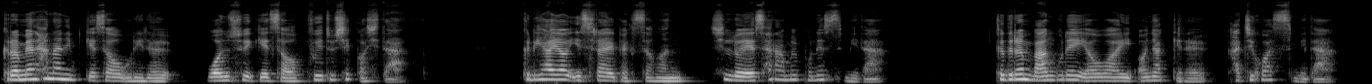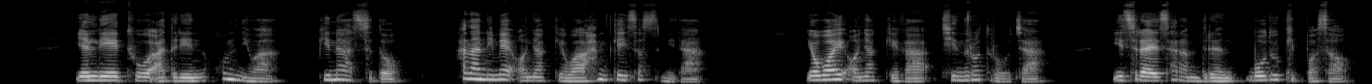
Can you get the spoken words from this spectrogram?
그러면 하나님께서 우리를 원수에게서 구해 주실 것이다. 그리하여 이스라엘 백성은 실로에 사람을 보냈습니다. 그들은 망군의 여호와의 언약궤를 가지고 왔습니다. 옐리의 두 아들인 홈니와 비느하스도 하나님의 언약궤와 함께 있었습니다. 여호와의 언약궤가 진으로 들어오자 이스라엘 사람들은 모두 기뻐서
